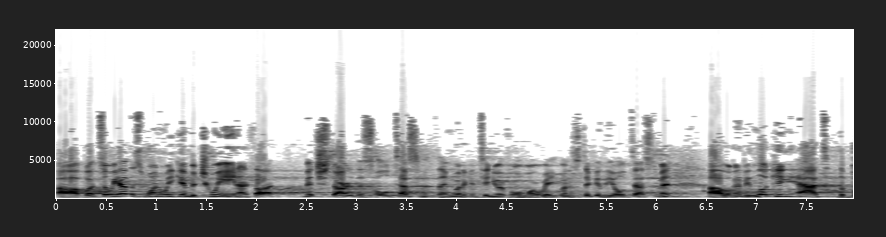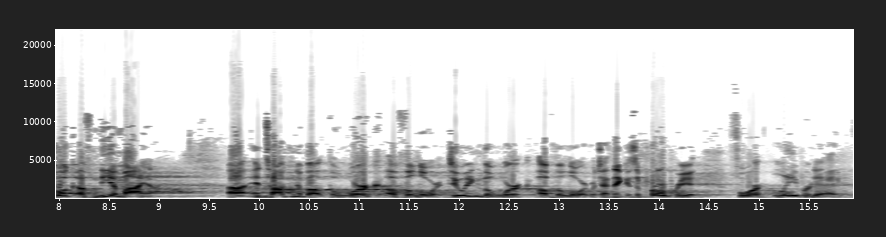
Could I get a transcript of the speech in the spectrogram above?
Uh, but so we have this one week in between. I thought Mitch started this Old Testament thing. We're going to continue it for one more week. We're going to stick in the Old Testament. Uh, we're going to be looking at the book of Nehemiah uh, and talking about the work of the Lord, doing the work of the Lord, which I think is appropriate for Labor Day.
